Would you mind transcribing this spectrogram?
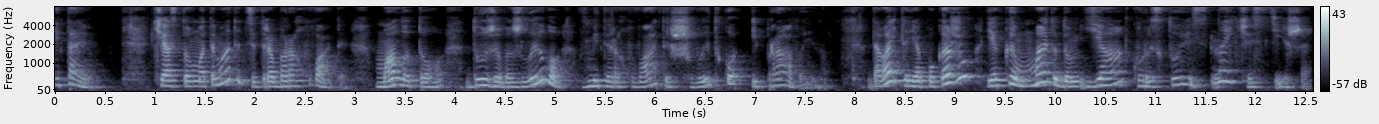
Вітаю! Часто в математиці треба рахувати. Мало того, дуже важливо вміти рахувати швидко і правильно. Давайте я покажу, яким методом я користуюсь найчастіше.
